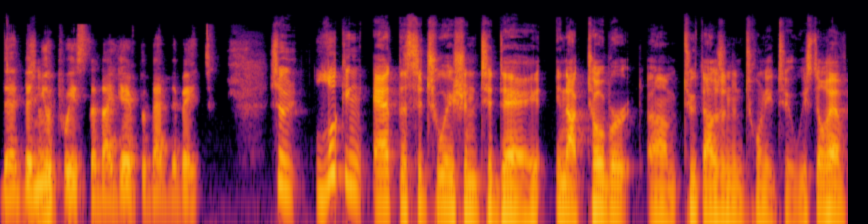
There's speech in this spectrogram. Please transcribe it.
the, the so, new twist that I gave to that debate. So, looking at the situation today in October um, 2022, we still have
